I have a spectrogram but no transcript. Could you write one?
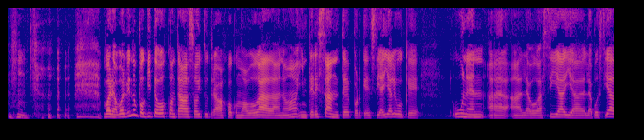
Bueno, volviendo un poquito, vos contabas hoy tu trabajo como abogada, ¿no? Interesante, porque si hay algo que unen a, la abogacía y a la poesía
